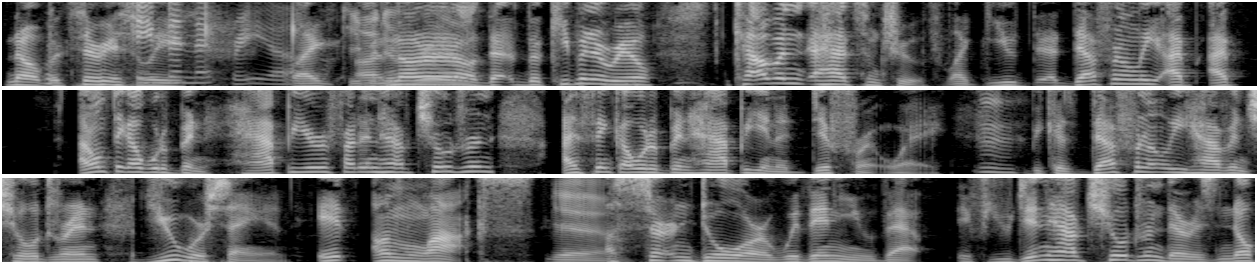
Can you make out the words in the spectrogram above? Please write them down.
No, but seriously, Keeping it real. like Keeping uh, it no, no, no, no, the, the keeping it real. Calvin had some truth. Like you uh, definitely, I, I, I don't think I would have been happier if I didn't have children. I think I would have been happy in a different way. Because definitely having children, you were saying it unlocks Yeah. a certain door within you that if you didn't have children, there is no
